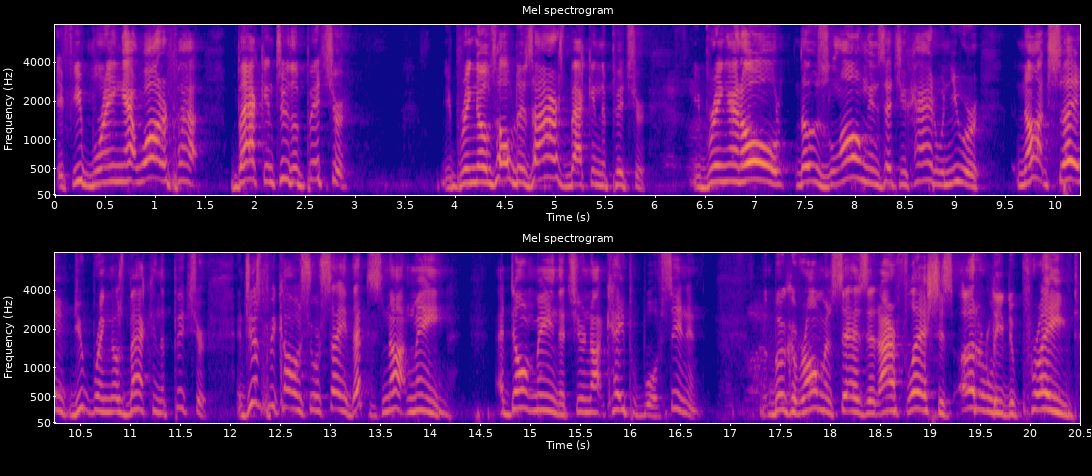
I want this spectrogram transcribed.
if you bring that water pot back into the picture, you bring those old desires back in the picture. You bring that old, those longings that you had when you were not saved, you bring those back in the picture. And just because you're saved, that does not mean, that don't mean that you're not capable of sinning. The book of Romans says that our flesh is utterly depraved.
